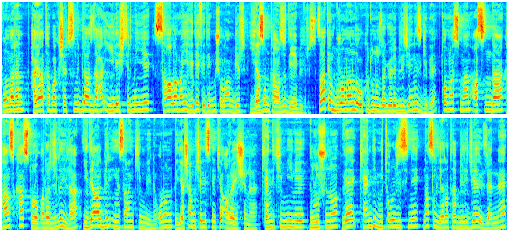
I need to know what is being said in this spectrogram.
onların hayata bakış açısını biraz daha iyileştirmeyi, sağlamayı hedef edinmiş olan bir yazım tarzı diyebiliriz. Zaten bu romanı da okuduğunuzda görebileceğiniz gibi Thomas Mann aslında Hans Castorp aracılığıyla ideal bir insanın kimliğini, onun yaşam içerisindeki arayışını, kendi kimliğini, buluşunu ve kendi mitolojisini nasıl yaratabileceği üzerine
